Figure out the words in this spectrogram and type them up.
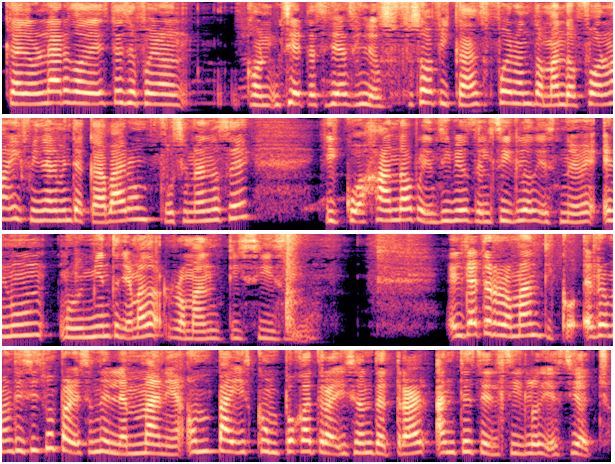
que a lo largo de este se fueron con ciertas ideas filosóficas, fueron tomando forma y finalmente acabaron fusionándose y cuajando a principios del siglo XIX en un movimiento llamado romanticismo. El teatro romántico. El romanticismo apareció en Alemania, un país con poca tradición teatral antes del siglo XVIII.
